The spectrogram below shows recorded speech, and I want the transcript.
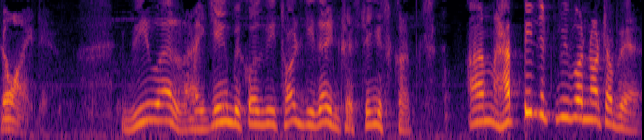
no idea. We were writing because we thought these are interesting scripts. I'm happy that we were not aware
